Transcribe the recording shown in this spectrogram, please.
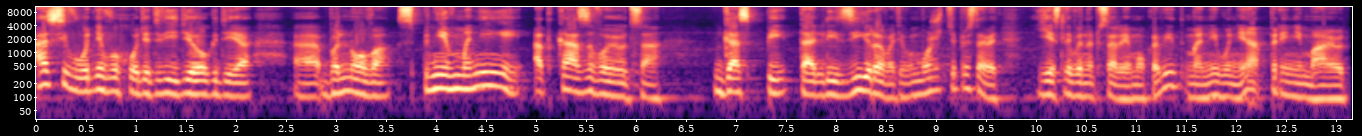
А сегодня выходит видео, где э, больного с пневмонией отказываются госпитализировать. Вы можете представить, если вы написали ему ковид, они его не принимают.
